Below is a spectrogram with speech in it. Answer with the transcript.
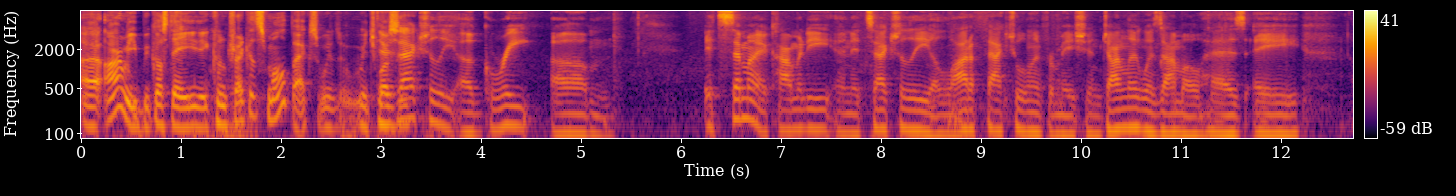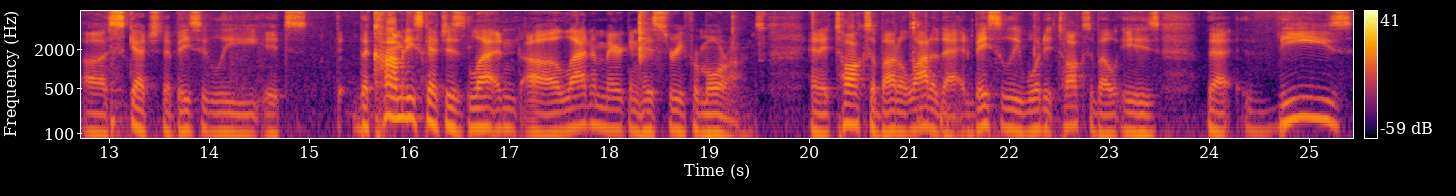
uh, army because they, they contracted smallpox, with, which There's was actually a great. Um, it's semi a comedy, and it's actually a lot of factual information. John Leguizamo has a uh, sketch that basically it's the comedy sketch is Latin uh, Latin American history for morons, and it talks about a lot of that. And basically, what it talks about is that these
